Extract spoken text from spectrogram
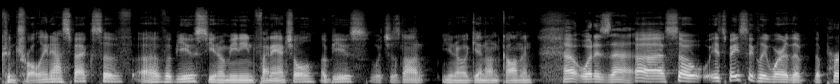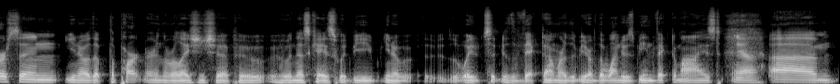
controlling aspects of of abuse. You know, meaning financial abuse, which is not you know again uncommon. How, what is that? Uh, so it's basically where the, the person, you know, the, the partner in the relationship, who who in this case would be, you know, the, the victim or the you know the one who's being victimized, yeah. um,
